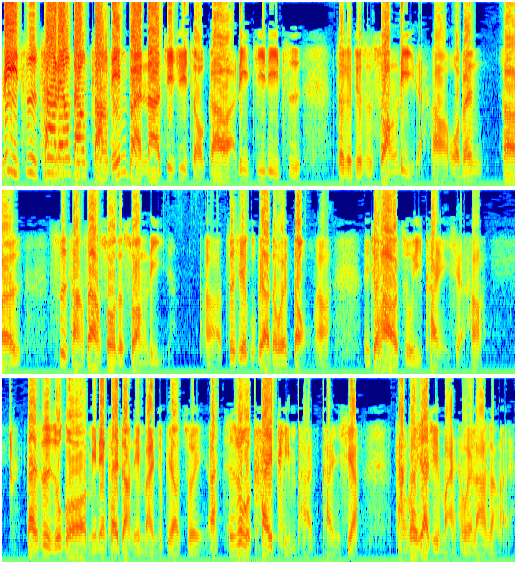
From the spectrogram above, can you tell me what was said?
立志差两档涨停板呐，继续走高啊！利基立志，这个就是双利的啊。我们呃市场上说的双利啊，这些股票都会动啊，你就好好注意看一下哈。但是如果明天开涨停板，就不要追啊。这如果开平盘盘下，赶快下去买，它会拉上来，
